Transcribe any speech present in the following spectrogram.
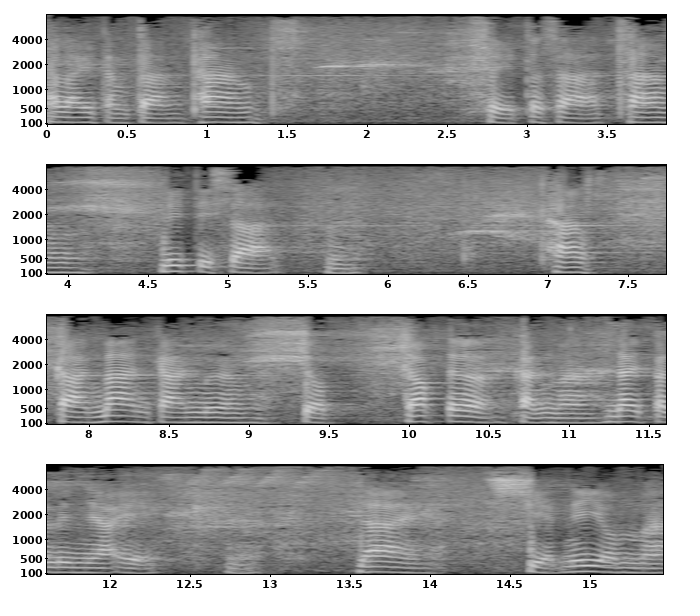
อะไรต่างๆ ทาง เศรษฐศาสตร์ ทางนิติศาสตร์ ทางการบ้านการเมืองจบด็อกเตอร์กันมาได้ปริญญาเอก ได้เกียรตินิยมมา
